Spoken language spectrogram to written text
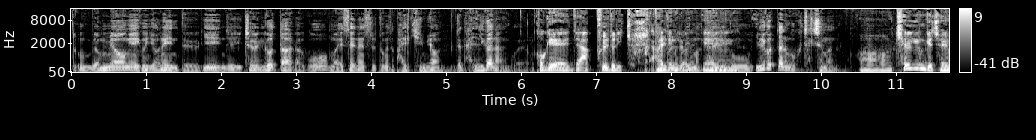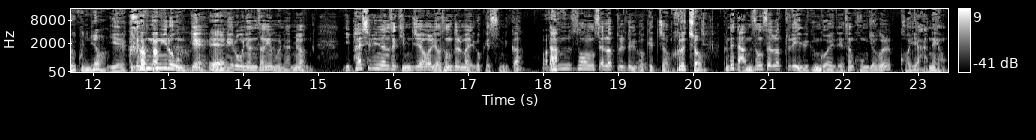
또 몇 명의 그 연예인들이 이제 이 책을 읽었다라고 뭐 SNS를 통해서 밝히면 이제 난리가 나는 거예요. 거기에 이제 악플들이 쫙 달리는 거예요. 막 달리고 예. 읽었다는 것 그 자체만으로. 아, 책 읽은 게 제일군요. 예. 근데 흥미로운 게 예. 흥미로운 현상이 뭐냐면 이 82년생 김지영을 여성들만 읽었겠습니까? 아, 남성 셀럽들도 읽었겠죠. 그렇죠. 근데 남성 셀럽들이 읽은 거에 대해서는 공격을 거의 안 해요.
